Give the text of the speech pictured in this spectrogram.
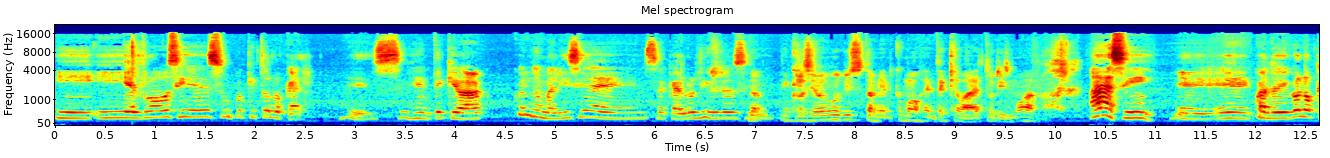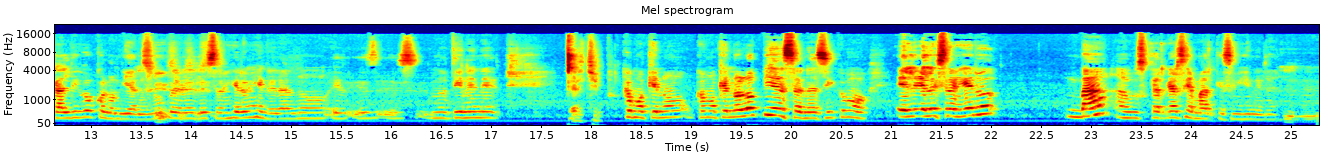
Y, y el robo sí es un poquito local. Es gente que va con la malicia de sacar los libros. y- No, inclusive hemos visto también como gente que va de turismo a robar. Ah, sí. Eh, eh, cuando digo local digo colombiano, Sí, ¿no? sí, Pero sí, el sí. extranjero en general no, es, es- es- no tienen... eh, El chip. como que no, como que no lo piensan así como... El, el extranjero va a buscar García Márquez en general. Ujú.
